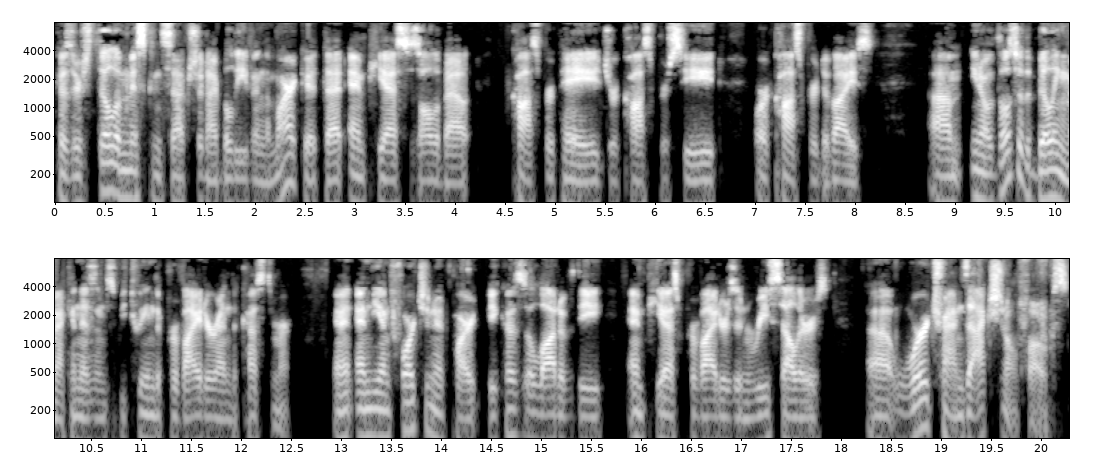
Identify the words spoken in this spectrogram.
because there's still a misconception, I believe, in the market that MPS is all about cost per page or cost per seat or cost per device. Um, you know, those are the billing mechanisms between the provider and the customer. And, and the unfortunate part, because a lot of the MPS providers and resellers uh, were transactional folks,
